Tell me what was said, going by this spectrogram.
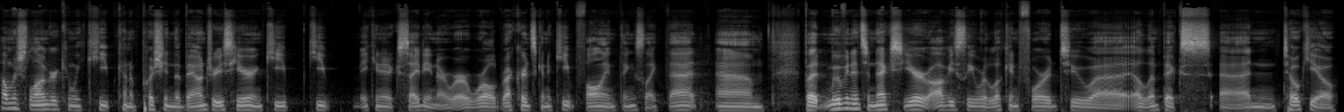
how much longer can we keep kind of pushing the boundaries here and keep keep making it exciting? Our, our world record's going to keep falling, things like that. Um, but moving into next year, obviously, we're looking forward to uh, Olympics uh, in Tokyo,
